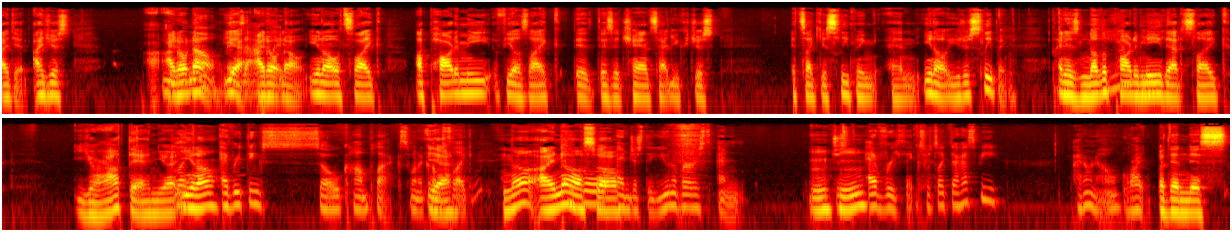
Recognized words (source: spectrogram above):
I did. I just, I, I don't don't know. know. Yeah, I don't know. You know, it's like a part of me feels like there's a chance that you could just, it's like you're sleeping and, you know, you're just sleeping. and there's another part of me that's like, you're out there and you're, like, you know, everything's so complex when it comes Yeah. to like no, I know. So, and just the universe and Mhm. just everything. So it's like there has to be, I don't know, right. But then this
